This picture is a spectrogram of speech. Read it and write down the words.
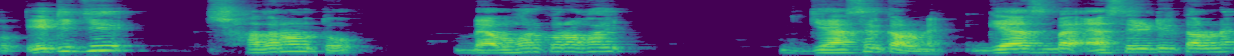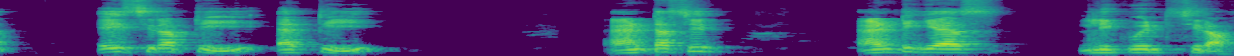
তো এটিকে সাধারণত ব্যবহার করা হয় গ্যাসের কারণে, গ্যাস বা অ্যাসিডিটির কারণে। এই সিরাপটি একটি antacid anti gas liquid syrup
